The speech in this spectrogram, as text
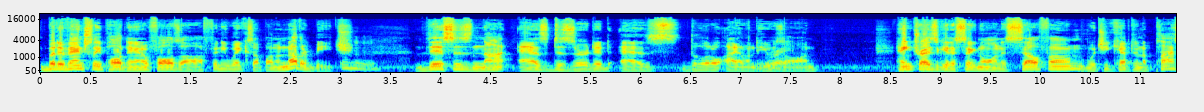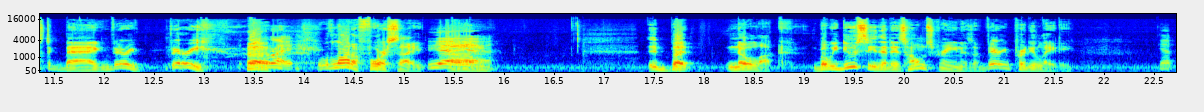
But eventually, Paul Dano falls off and he wakes up on another beach. Mm-hmm. This is not as deserted as the little island he was Right. on. Hank tries to get a signal on his cell phone, which he kept in a plastic bag. Very, very. uh, Right. With a lot of foresight. Yeah, Um, it- But no luck. But we do see that his home screen is a very pretty lady. Yep,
